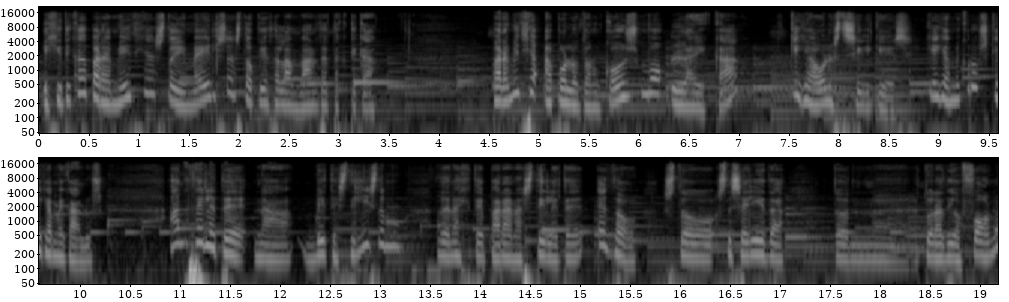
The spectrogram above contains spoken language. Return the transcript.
Ηχητικά παραμύθια στο email σας, τα οποία θα λαμβάνετε τακτικά. Παραμύθια από όλο τον κόσμο, λαϊκά και για όλες τις ηλικίες, και για μικρούς και για μεγάλους. Αν θέλετε να μπείτε στη λίστα μου, δεν έχετε παρά να στείλετε εδώ στο, στη σελίδα των, ε, του ραδιοφώνου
